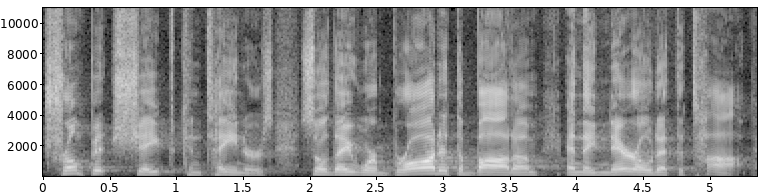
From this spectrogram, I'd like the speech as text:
trumpet shaped containers. So they were broad at the bottom and they narrowed at the top.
